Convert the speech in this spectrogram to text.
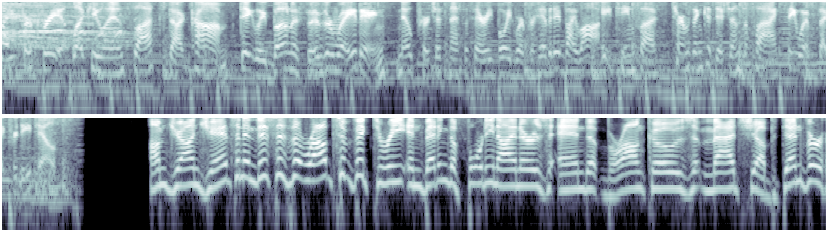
Play for free at LuckyLandSlots.com. Daily bonuses are waiting. No purchase necessary. Void where prohibited by law. 18 plus. Terms and conditions apply. See website for details. I'm John Jansen, and this is the route to victory in betting the 49ers and Broncos matchup. Denver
